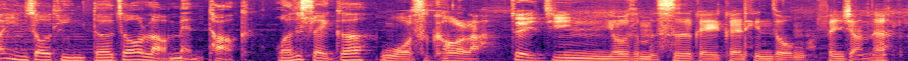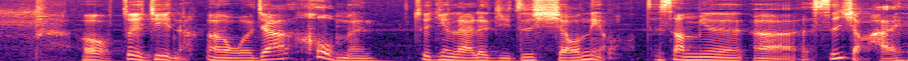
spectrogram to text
欢迎收听德州老 Man Talk，我是水哥，我是 Cola。最近有什么事可以跟听众分享呢？哦，最近呢、啊，嗯、呃，我家后门最近来了几只小鸟，在上面呃生小孩，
